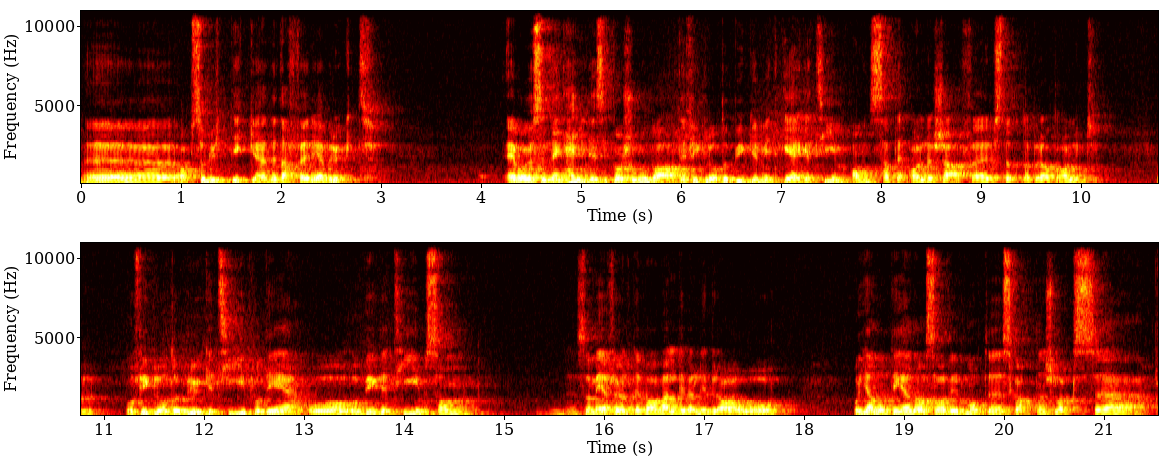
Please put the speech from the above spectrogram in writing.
Eh, absolutt ikke. Det er derfor jeg har brukt Jeg var også i den heldige situasjonen da, at jeg fikk lov til å bygge mitt eget team. Ansette alle sjefer, støtteapparat, alt. Og fikk lov til å bruke tid på det, og, og bygde et team som, som jeg følte var veldig, veldig bra. Og, og gjennom det da, så har vi på en måte skapt en slags eh,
